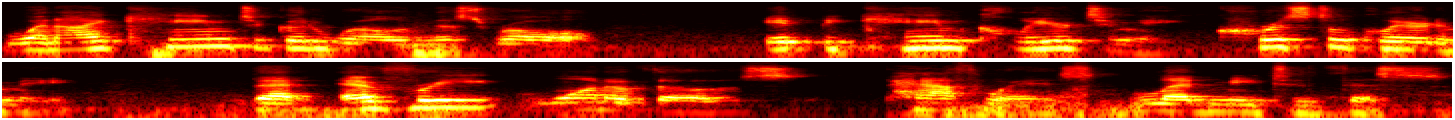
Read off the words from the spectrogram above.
when I came to Goodwill in this role, it became clear to me, crystal clear to me, that every one of those pathways led me to this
